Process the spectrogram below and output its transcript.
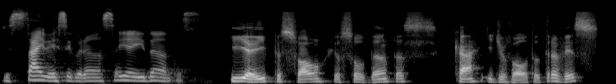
de cibersegurança. E aí, Dantas? E aí, pessoal, eu sou o Dantas, cá e de volta outra vez.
